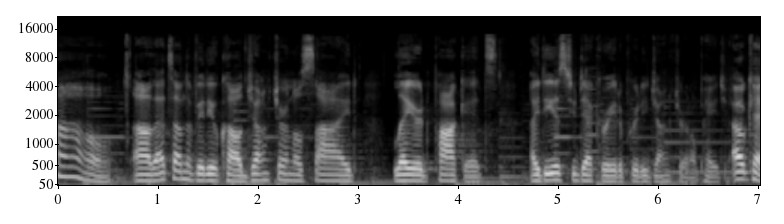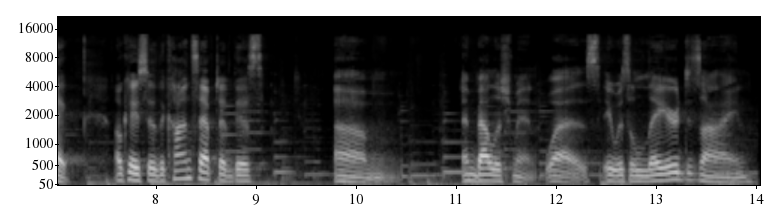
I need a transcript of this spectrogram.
Oh, oh that's on the video called Junk Journal Side Layered Pockets Ideas to Decorate a Pretty Junk Journal Page. Okay, okay, so the concept of this um, embellishment was it was a layered design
